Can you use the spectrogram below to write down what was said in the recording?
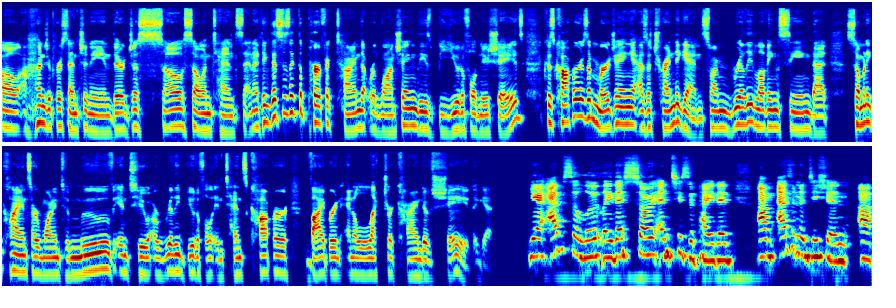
Oh, 100% Janine. They're just so, so intense. And I think this is like the perfect time that we're launching these beautiful new shades because copper is emerging as a trend again. So I'm really loving seeing that so many clients are wanting to move into a really beautiful, intense copper, vibrant, and electric kind of shade again. Yeah, absolutely. They're so anticipated. Um, as an addition, uh,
